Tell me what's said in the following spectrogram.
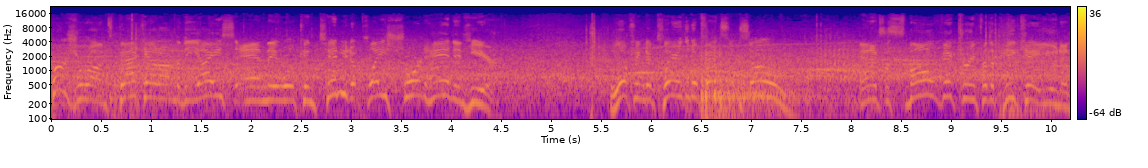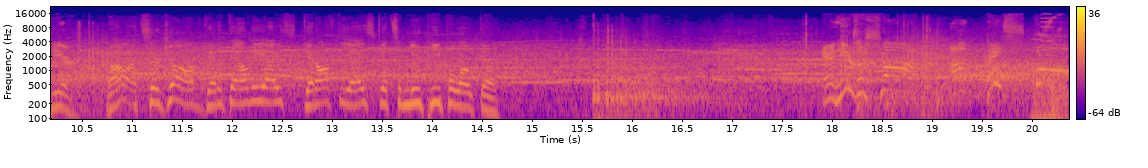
Bergeron's back out onto the ice, and they will continue to play shorthanded here. Looking to clear the defensive zone. And it's a small victory for the PK unit here. Well, that's their job. Get it down the ice, get off the ice, get some new people out there. And here's a shot. Up, he scores!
